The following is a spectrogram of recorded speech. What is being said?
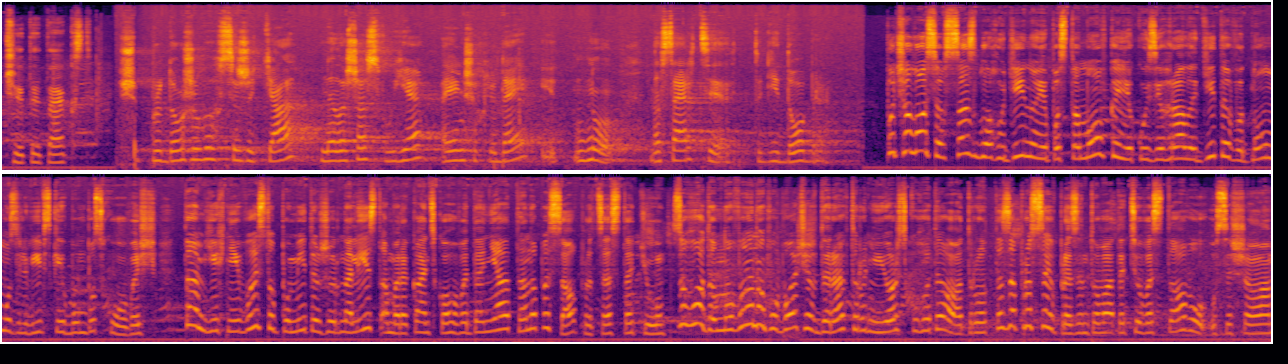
вчити текст. щоб продовжувалося життя не лише своє, а й інших людей. І ну, на серці тоді добре. Почалося все з благодійної постановки, яку зіграли діти в одному з львівських бомбосховищ. Там їхній виступ помітив журналіст американського видання та написав про це статтю. Згодом новину побачив директор Нью-Йоркського театру та запросив презентувати цю виставу у США.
